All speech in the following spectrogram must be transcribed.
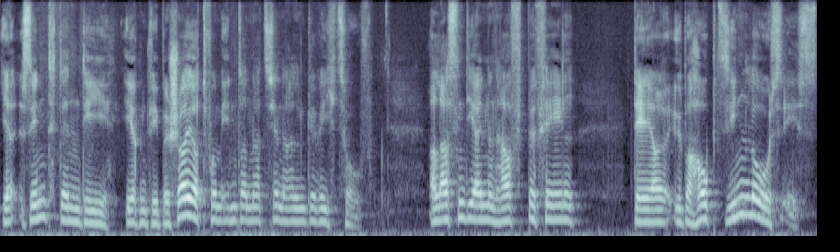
ja, sind denn die irgendwie bescheuert vom Internationalen Gerichtshof? Erlassen die einen Haftbefehl, der überhaupt sinnlos ist?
